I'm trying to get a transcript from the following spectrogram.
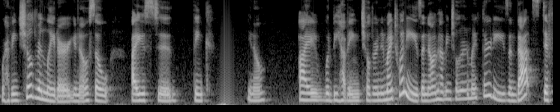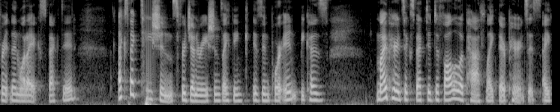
we're having children later, you know, so I used to think you know, I would be having children in my 20s and now I'm having children in my 30s. And that's different than what I expected. Expectations for generations, I think, is important because my parents expected to follow a path like their parents. It's I,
